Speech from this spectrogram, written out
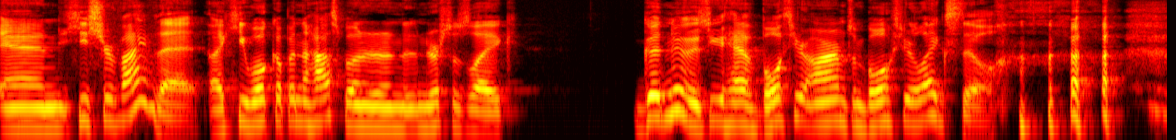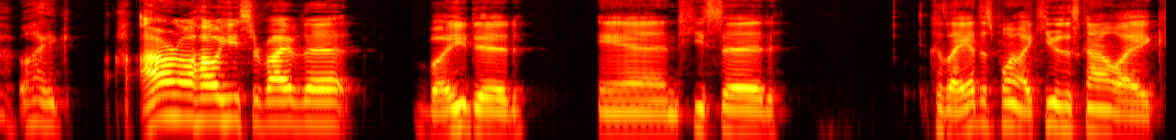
And he survived that. Like he woke up in the hospital and the nurse was like, Good news, you have both your arms and both your legs still. like, I don't know how he survived that, but he did. And he said, because I at this point, like, he was just kind of like,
